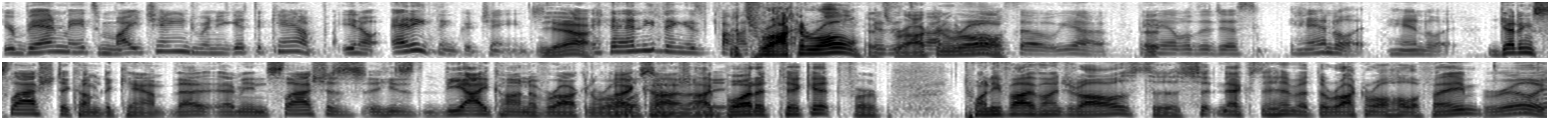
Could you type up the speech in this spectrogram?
Your bandmates might change when you get to camp. You know, anything could change. Yeah. anything is possible. It's rock and roll. It's rock and roll. So yeah, Uh, being able to just handle it, handle it. Getting Slash to come to camp. That I mean, Slash is he's the icon of rock and roll. Icon. I bought a ticket for twenty five hundred dollars to sit next to him at the Rock and Roll Hall of Fame. Really?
